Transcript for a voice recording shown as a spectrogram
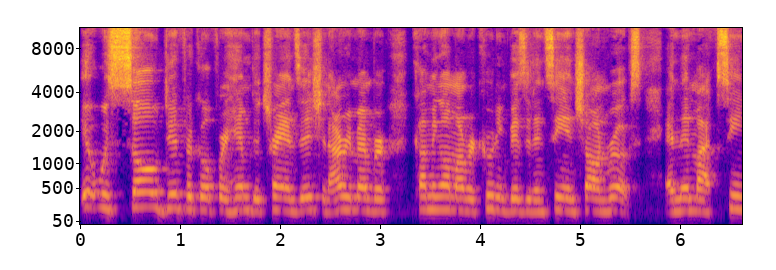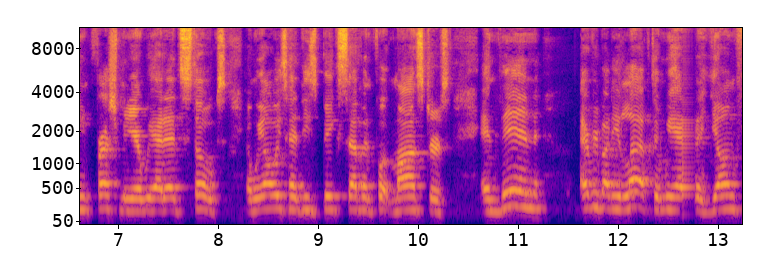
It was so difficult for him to transition. I remember coming on my recruiting visit and seeing Sean Rooks, and then my senior freshman year we had Ed Stokes, and we always had these big seven foot monsters. And then everybody left and we had a young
